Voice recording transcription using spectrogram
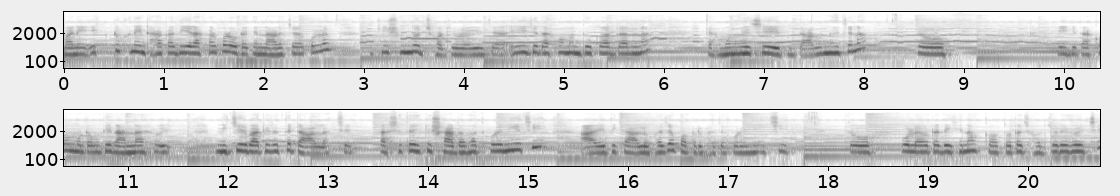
মানে একটুখানি ঢাকা দিয়ে রাখার পর ওটাকে নাড়াচাড়া করলাম, কি সুন্দর ঝরঝর হয়ে গেছে। এই যে দেখো আমার ধোকার ডালনা, কেমন হয়েছে? দারুণ হয়েছে না? তো এই যে দেখো, মোটামুটি রান্না নিচের বাটিটাতে ডাল আছে। তার সাথে একটু সাদা ভাত করে নিয়েছি, আর এদিকে আলু ভাজা, পটল ভাজা করে নিয়েছি। তো পোলাওটা দেখে নাও কতটা ঝরঝরে হয়েছে।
